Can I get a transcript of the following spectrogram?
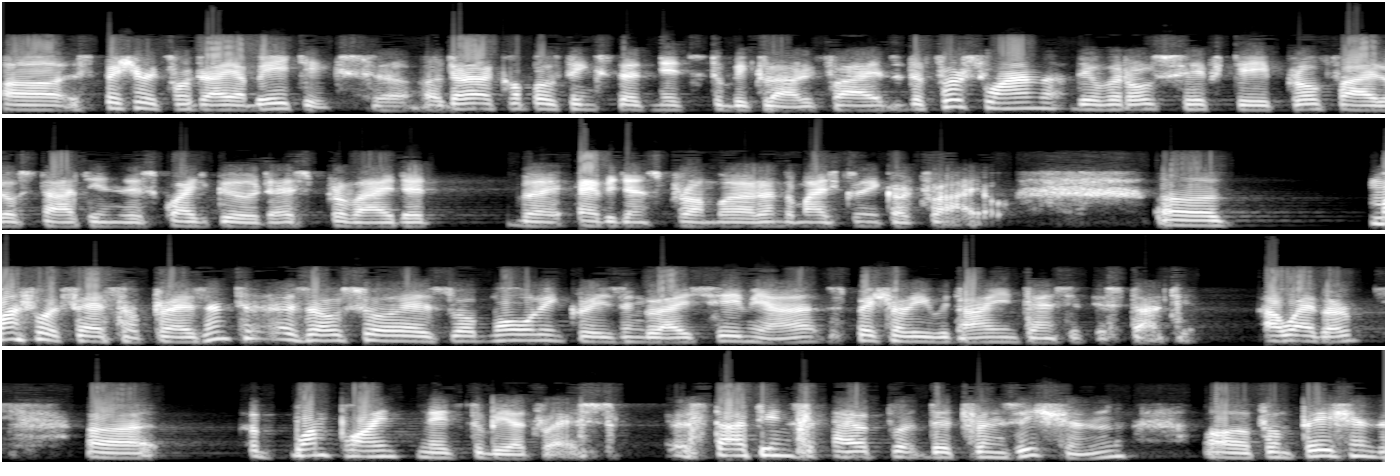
uh, especially for diabetics, uh, there are a couple of things that needs to be clarified. The first one, the overall safety profile of statin is quite good, as provided by evidence from a randomized clinical trial. Uh, muscle effects are present, as also as a small increase in glycemia, especially with high intensity statin. However, uh, one point needs to be addressed statins help the transition uh, from patients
